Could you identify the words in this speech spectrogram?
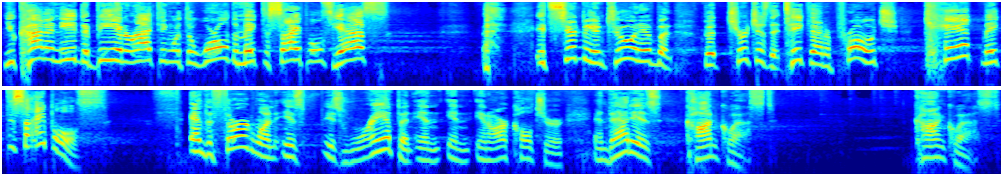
You kind of need to be interacting with the world to make disciples, yes? it should be intuitive, but, but churches that take that approach can't make disciples. And the third one is, is rampant in, in, in our culture, and that is conquest. Conquest.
